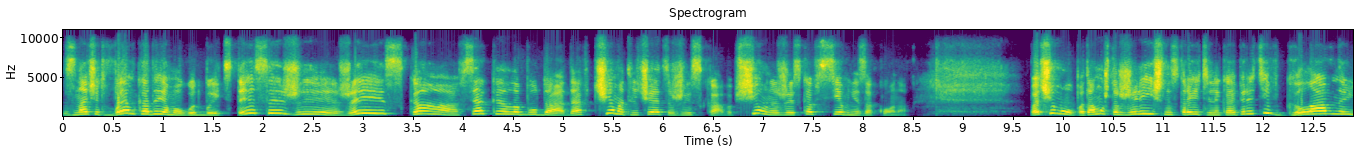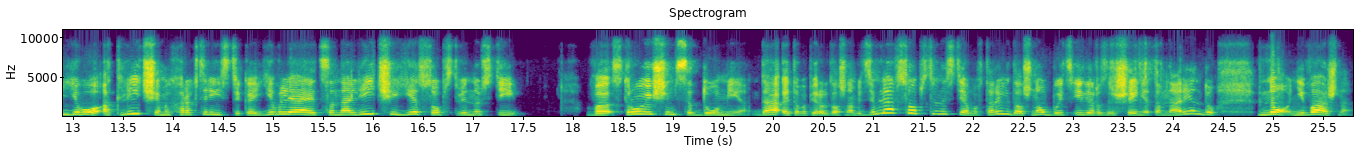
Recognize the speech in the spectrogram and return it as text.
Значит, в МКД могут быть ТСЖ, ЖСК, всякая лабуда. Да? Чем отличается ЖСК? Вообще у нас ЖСК все вне закона. Почему? Потому что жилищный строительный кооператив, главным его отличием и характеристикой является наличие собственности в строящемся доме, да, это, во-первых, должна быть земля в собственности, а во-вторых, должно быть или разрешение там на аренду, но, неважно,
